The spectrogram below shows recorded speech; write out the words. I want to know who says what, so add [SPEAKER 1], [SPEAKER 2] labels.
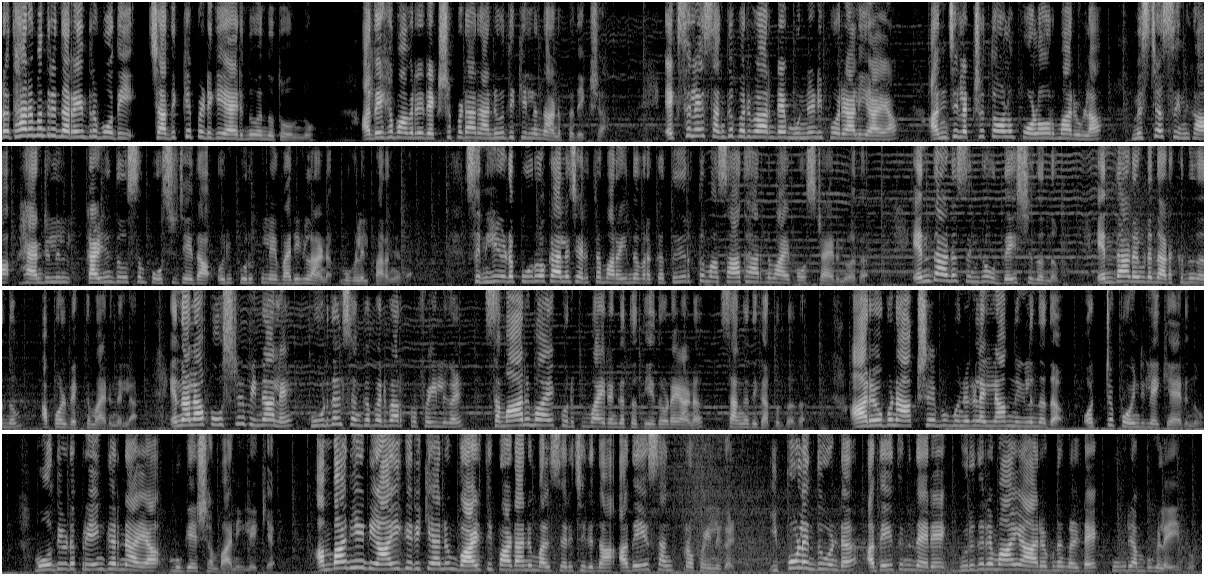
[SPEAKER 1] പ്രധാനമന്ത്രി നരേന്ദ്രമോദി ചതിക്കപ്പെടുകയായിരുന്നുവെന്ന് തോന്നുന്നു. അദ്ദേഹം അവരെ രക്ഷപ്പെടാൻ അനുവദിക്കില്ലെന്നാണ് പ്രതീക്ഷ. എക്സലെ സംഘപരിവാറിന്റെ മുന്നണി പോരാളിയായ അഞ്ച് ലക്ഷത്തോളം ഫോളോവർമാരുള്ള മിസ്റ്റർ സിൻഹ ഹാൻഡിലിൽ കഴിഞ്ഞ ദിവസം പോസ്റ്റ് ചെയ്ത ഒരു കുറിപ്പിലെ വരികളാണ് മുകളിൽ പറഞ്ഞത്. സിൻഹയുടെ പൂർവകാല ചരിത്രം അറിയുന്നവർക്ക് തീർത്തും അസാധാരണമായ പോസ്റ്റായിരുന്നു അത്. എന്താണ് സിൻഹ ഉദ്ദേശിച്ചതെന്നും എന്താണ് ഇവിടെ നടക്കുന്നതെന്നും അപ്പോൾ വ്യക്തമായിരുന്നില്ല. എന്നാൽ ആ പോസ്റ്റിന് പിന്നാലെ കൂടുതൽ സംഘപരിവാർ പ്രൊഫൈലുകൾ സമാനമായ കുറിപ്പുമായി രംഗത്തെത്തിയതോടെയാണ് സംഗതി കത്തുന്നത്. ആരോപണ ആക്ഷേപ മുനകളെല്ലാം നീളുന്നത് ഒറ്റ പോയിന്റിലേക്കായിരുന്നു. മോദിയുടെ പ്രിയങ്കരനായ മുകേഷ് അംബാനിയിലേക്ക്. അംബാനിയെ ന്യായീകരിക്കാനും വാഴ്ത്തിപ്പാടാനും മത്സരിച്ചിരുന്ന അതേ സംഘ് പ്രൊഫൈലുകൾ ഇപ്പോൾ എന്തുകൊണ്ട് അദ്ദേഹത്തിന് നേരെ ഗുരുതരമായ ആരോപണങ്ങളുടെ കൂരമ്പുകളെയുന്നു?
